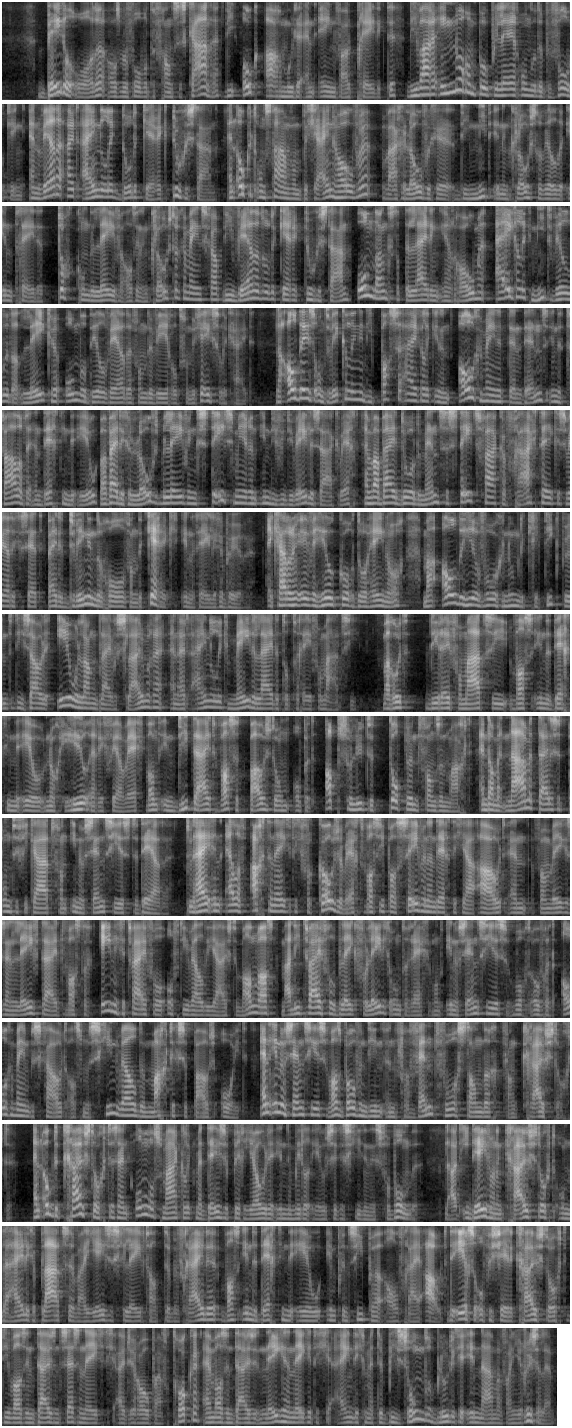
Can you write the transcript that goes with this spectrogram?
bedelorden, als bijvoorbeeld de Franciscanen, die ook armoede en eenvoud predikten, die waren enorm populair onder de bevolking en werden uiteindelijk door de kerk toegestaan. En ook het ontstaan van begijnhoven, waar gelovigen die niet in een klooster wilden intreden, toch konden leven als in een kloostergemeenschap, die werden door de kerk toegestaan, ondanks dat de leiding in Rome eigenlijk niet wilde dat leken onderdeel werden van de wereld van de geestelijkheid. Nou, al deze ontwikkelingen die passen eigenlijk in een algemene tendens in de 12e en 13e eeuw, waarbij de geloofsbeleving steeds meer een individuele zaak werd en waarbij door de mensen steeds vaker vraagtekens werden gezet bij de dwingende rol van de kerk in het hele gebeuren. Ik ga er nu even heel kort doorheen hoor, maar al de hiervoor genoemde kritiekpunten die zouden eeuwenlang blijven sluimeren en uiteindelijk medeleiden tot de reformatie. Maar goed, die reformatie was in de 13e eeuw nog heel erg ver weg, want in die tijd was het pausdom op het absolute toppunt van zijn macht. En dan met name tijdens het pontificaat van Innocentius III. Toen hij in 1198 verkozen werd, was hij pas 37 jaar oud en vanwege zijn leeftijd was er enige twijfel of hij wel de juiste man was. Maar die twijfel bleek volledig onterecht, want Innocentius wordt over het algemeen beschouwd als misschien wel de machtigste paus ooit. En Innocentius was bovendien een fervent voorstander van kruistochten. En ook de kruistochten zijn onlosmakelijk met deze periode in de middeleeuwse geschiedenis verbonden. Nou, het idee van een kruistocht om de heilige plaatsen waar Jezus geleefd had te bevrijden was in de 13e eeuw in principe al vrij oud. De eerste officiële kruistocht die was in 1096 uit Europa vertrokken en was in 1099 geëindigd met de bijzonder bloedige inname van Jeruzalem.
